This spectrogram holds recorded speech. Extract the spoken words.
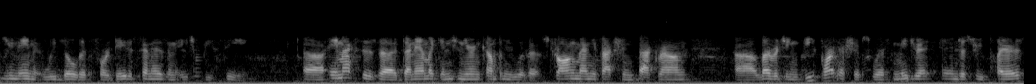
you name it, we build it for data centers and HPC. Uh, AMAX is a dynamic engineering company with a strong manufacturing background, uh, leveraging deep partnerships with major industry players,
